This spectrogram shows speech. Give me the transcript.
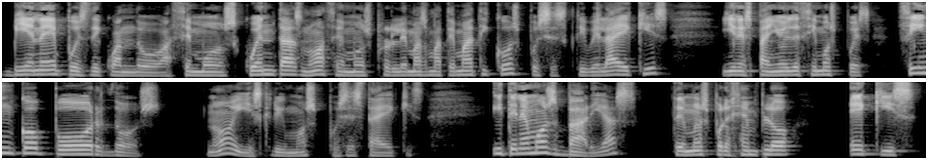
viene pues de cuando hacemos cuentas, ¿no? Hacemos problemas matemáticos, pues se escribe la X y en español decimos pues 5 por 2, ¿no? Y escribimos pues esta X. Y tenemos varias. Tenemos, por ejemplo, X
